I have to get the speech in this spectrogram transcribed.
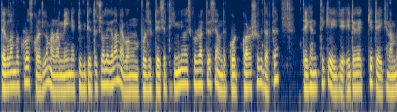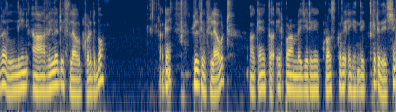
তো এগুলো আমরা ক্রস করে দিলাম। আমরা মেইন অ্যাক্টিভিটিতে চলে গেলাম এবং প্রজেক্ট এসের থেকে মিনিমাইজ করে রাখতেছি আমাদের কোড করার সুবিধার্থে। তো এখান থেকে এই যে এটাকে কেটে এখানে আমরা রিলেটিভ লেআউট করে দেবো। ওকে রিলেটিভ লেআউট ওকে তো এরপর আমরা যে এটাকে ক্রস করে এখান থেকে কেটে দিচ্ছি।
